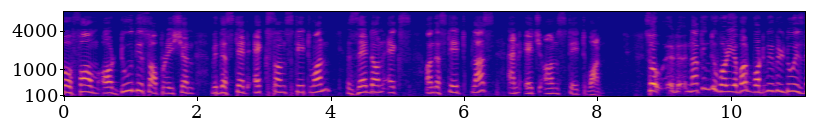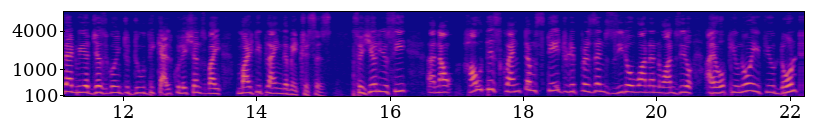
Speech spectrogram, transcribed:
perform or do this operation with the state x on state 1 z on x on the state plus and h on state 1 so uh, nothing to worry about what we will do is that we are just going to do the calculations by multiplying the matrices so here you see uh, now how this quantum state represents 0 1 and 1 0 i hope you know. If you don't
